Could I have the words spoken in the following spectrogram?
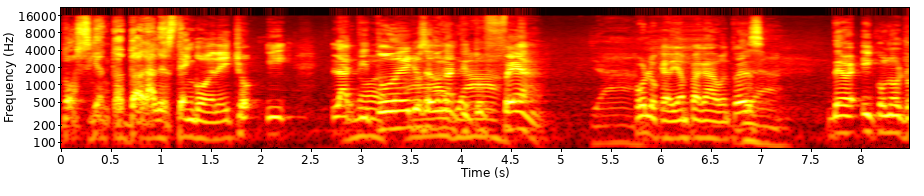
200 dólares, tengo derecho. Y la actitud de ellos ah, era una ya. actitud fea Ya. por lo que habían pagado. Entonces, Ya. De- y con los Qué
